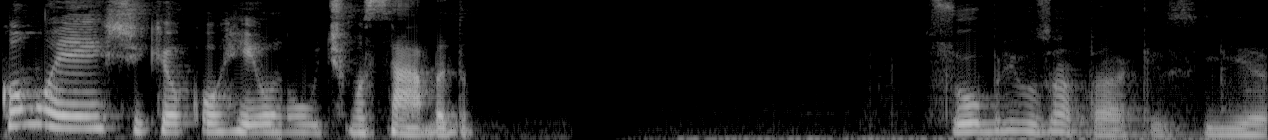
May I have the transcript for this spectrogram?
como este que ocorreu no último sábado? Sobre os ataques e a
